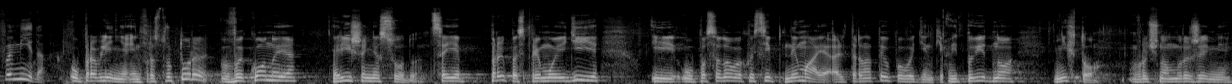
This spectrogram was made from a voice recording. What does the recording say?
Феміда. управління інфраструктури виконує рішення суду. Це є припис прямої дії, і у посадових осіб немає альтернатив поведінки. Відповідно, ніхто в ручному режимі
